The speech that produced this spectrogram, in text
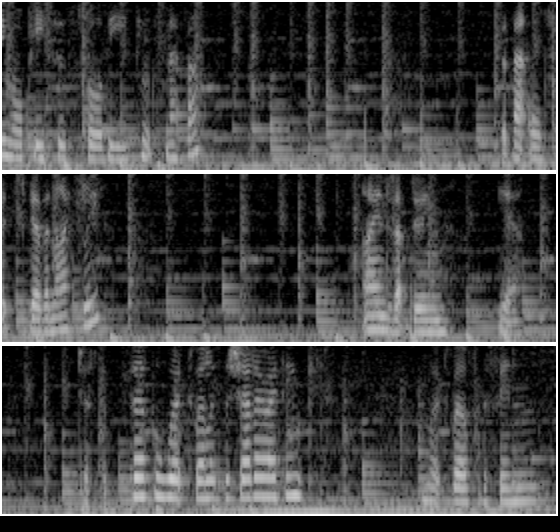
Few more pieces for the pink snapper but that all fits together nicely. I ended up doing, yeah, just the purple worked well as the shadow I think, worked well for the fins.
